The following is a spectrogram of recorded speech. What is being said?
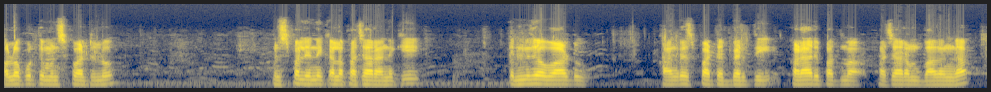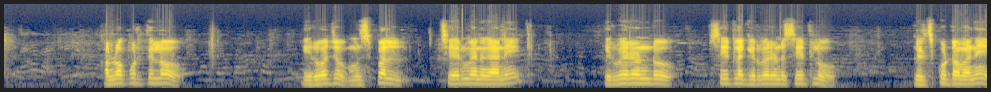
కల్వకుర్తి మున్సిపాలిటీలో మున్సిపల్ ఎన్నికల ప్రచారానికి ఎనిమిదో వార్డు కాంగ్రెస్ పార్టీ అభ్యర్థి కడారి పద్మ ప్రచారం భాగంగా కల్వకుర్తిలో ఈరోజు మున్సిపల్ చైర్మన్ కానీ ఇరవై రెండు సీట్లకు ఇరవై రెండు సీట్లు గెలుచుకుంటామని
